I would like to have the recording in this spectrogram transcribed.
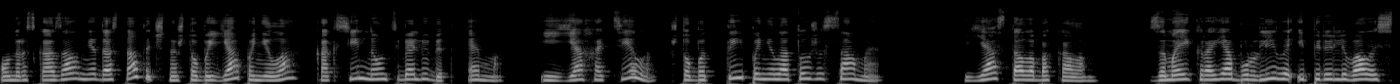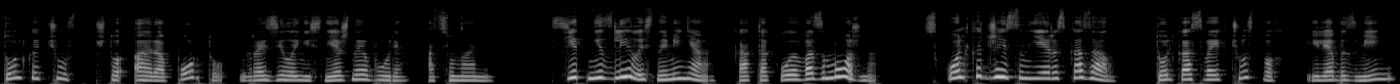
Он рассказал мне достаточно, чтобы я поняла, как сильно он тебя любит, Эмма. И я хотела, чтобы ты поняла то же самое. Я стала бокалом. За мои края бурлило и переливалось столько чувств, что аэропорту грозила не снежная буря, а цунами. Сид не злилась на меня. Как такое возможно? Сколько Джейсон ей рассказал? Только о своих чувствах или об измене?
